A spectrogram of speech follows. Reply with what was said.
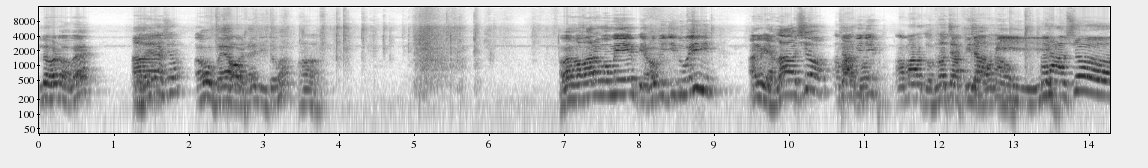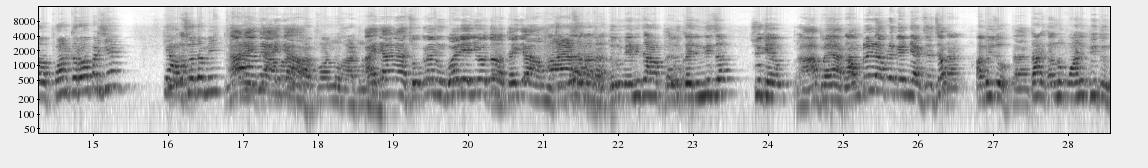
લો હડો હવે. હવે હશો? આવો ભાઈ આ દીધો હો. હવે અમારા મમ્મી બેહો બીજી દોઈ અને વહેલા આવશો. ચા અમારા બીજી ઘર- અમારા ઘરનો ચા પી અને આવશો ફોન કરવો પડશે? કે આવશો તમે? ના ના અમે આઈ જા ફોનનું હાટું આઈ જા ના છોકરાને ઊંઘવા દેજો તો થઈ જા આમ આ અધૂરું મેલી જા પૂરું કરી ની જા શું કેવું? હા ભાઈ આ કમ્પ્લીટ આપણે કઈ નાખશે છો અભી જો તાર- તાર ઘરનું પાણી પીધું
